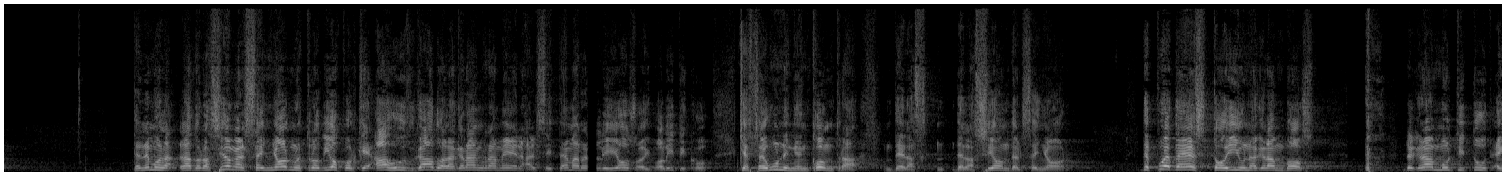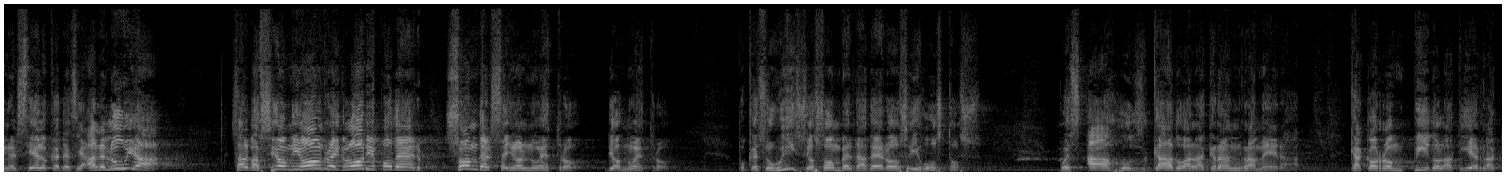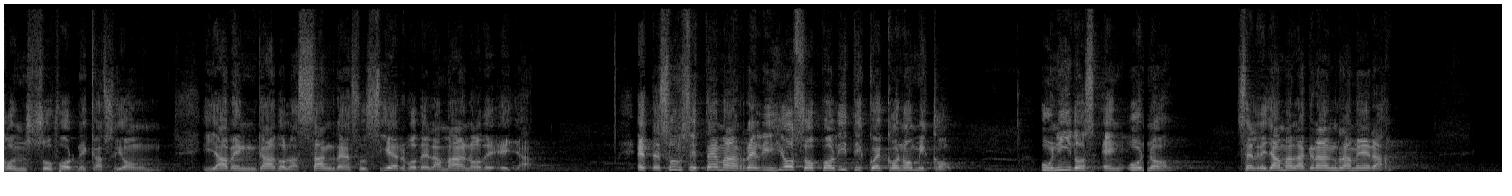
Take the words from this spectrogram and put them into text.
Tenemos la, adoración al Señor nuestro Dios porque ha juzgado a la gran ramera, al sistema religioso y político que se unen en contra de la, de la acción del Señor. Después de esto oí una gran voz de gran multitud en el cielo que decía, aleluya, salvación y honra y gloria y poder son del Señor nuestro, Dios nuestro, porque sus juicios son verdaderos y justos pues ha juzgado a la gran ramera que ha corrompido la tierra con su fornicación y ha vengado la sangre de su siervo de la mano de ella. Este es un sistema religioso, político, económico, unidos en uno. Se le llama la gran ramera,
